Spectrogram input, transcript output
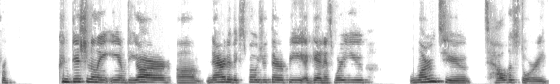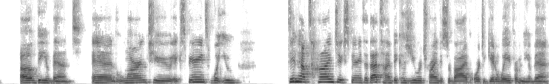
pro- conditionally EMDR, um, narrative exposure therapy. Again, it's where you learn to tell the story of the event and learn to experience what you didn't have time to experience at that time because you were trying to survive or to get away from the event.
